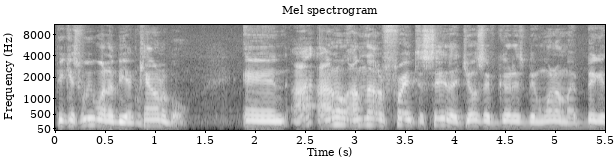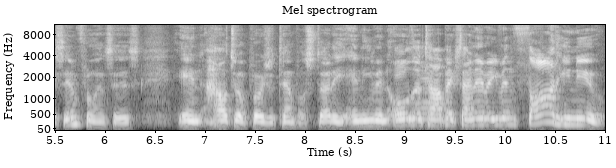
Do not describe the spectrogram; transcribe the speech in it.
because we want to be accountable. And I, I don't, I'm not afraid to say that Joseph Good has been one of my biggest influences in how to approach a temple study, and even all the topics I never even thought he knew.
